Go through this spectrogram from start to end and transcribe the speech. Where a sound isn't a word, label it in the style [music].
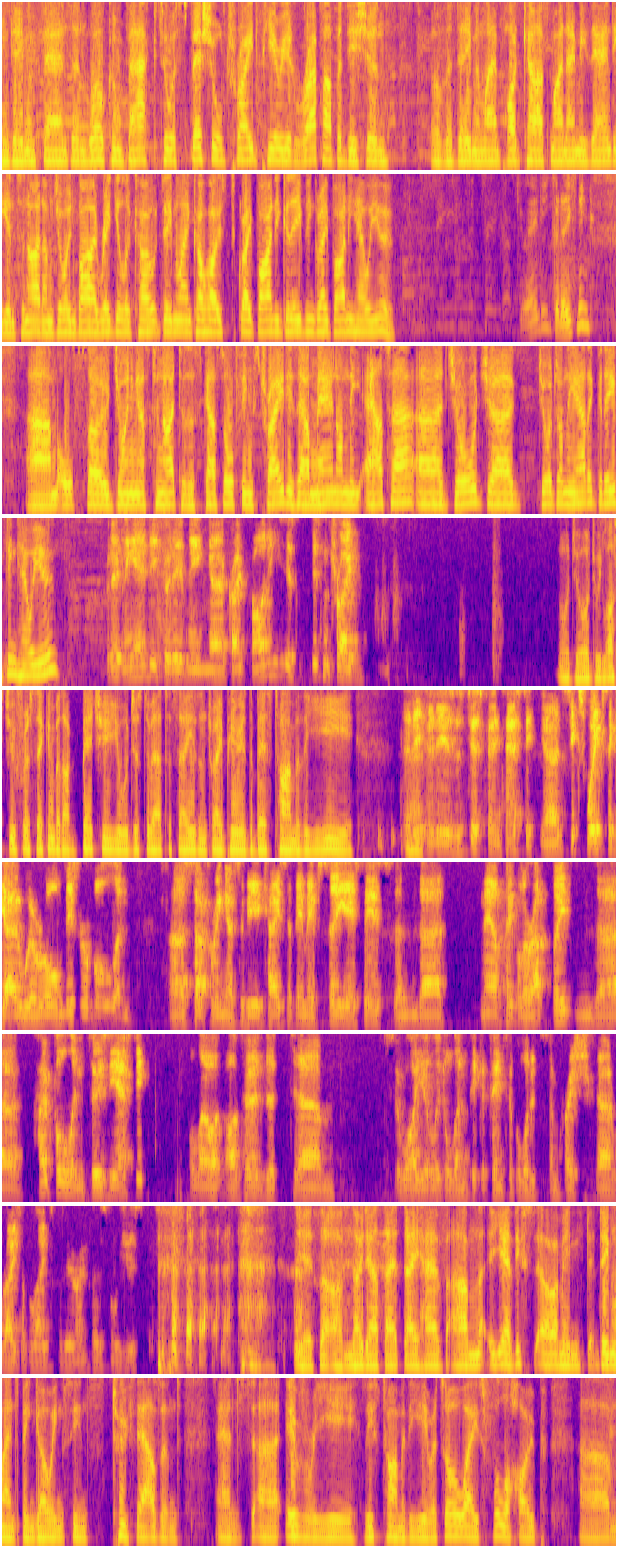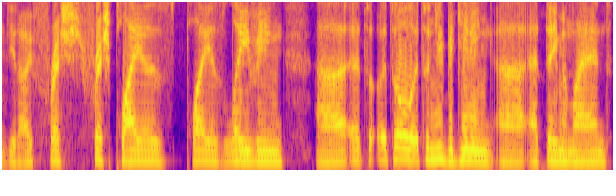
Good evening, Demon fans, and welcome back to a special trade period wrap up edition of the Demonland podcast. My name is Andy, and tonight I'm joined by regular co- Demonland co host Grapeviney. Good evening, Grapeviney. How are you? Thank you, Andy. Good evening. Um, also joining us tonight to discuss all things trade is our man on the outer, uh, George. Uh, George on the outer. Good evening. How are you? Good evening, Andy. Good evening, uh, Grapeviney. Is, isn't trade Oh, George, we lost you for a second, but I bet you you were just about to say, isn't trade period the best time of the year? It, it is. It's just fantastic. Six weeks ago, we were all miserable and uh, suffering a severe case of MFC SS, and uh, now people are upbeat and uh, hopeful, enthusiastic. Although I've heard that um, so why your little and picket fence have ordered some fresh uh, razor blades for their own personal use. [laughs] yes, um, no doubt that they have. Um, yeah, this. Uh, I mean, Demonland's been going since 2000, and uh, every year, this time of the year, it's always full of hope. Um, you know, fresh, fresh players, players leaving. Uh, it's it's all it's a new beginning uh, at Demonland.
